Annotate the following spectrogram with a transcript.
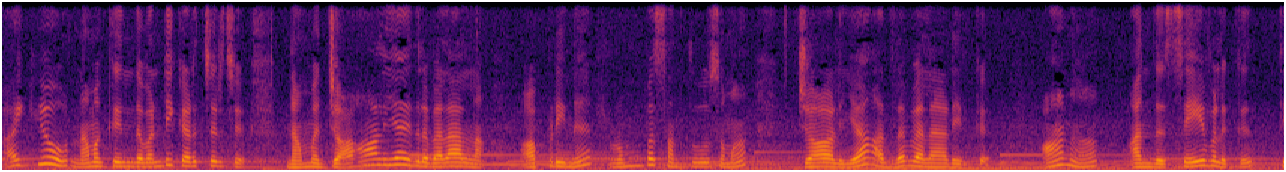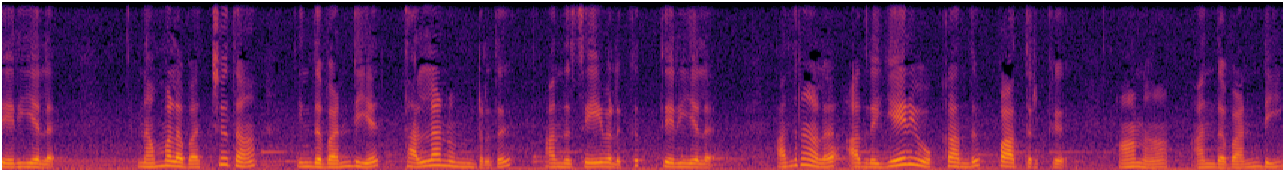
ஐயோ நமக்கு இந்த வண்டி கிடச்சிருச்சு. நம்ம ஜாலியாக இதில் விளையாடலாம் அப்படின்னு ரொம்ப சந்தோஷமாக ஜாலியாக அதில் விளையாடிருக்கு ஆனால் அந்த சேவலுக்கு தெரியலை. நம்மளை வச்சு தான் இந்த வண்டியை தள்ளணுன்றது அந்த சேவலுக்கு தெரியலை. அதனால் அதில் ஏறி உக்காந்து பார்த்துருக்கு ஆனால் அந்த வண்டி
